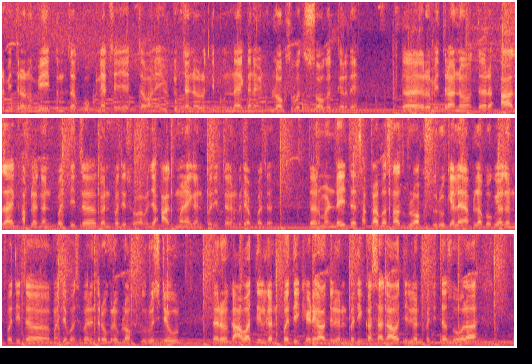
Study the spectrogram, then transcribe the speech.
नमस्कार मित्रांनो मी तुमचा कोकणी अक्षय चव्हाण या यूट्यूब चॅनलवरती पुन्हा एकदा नवीन ब्लॉगसोबत स्वागत करत आहे. तर मित्रांनो तर आज आहे आपल्या गणपतीचं गणपती सोहळा म्हणजे आगमन आहे गणपतीचं गणपती बाप्पाचं. तर मंडईचं तर सकाळपासून आज ब्लॉग सुरू केला आहे आपला. बघूया गणपतीचं म्हणजे बसेपर्यंत वगैरे ब्लॉग सुरूच ठेवून. तर गावातील गणपती खेडेगावातील गणपती कसा गावातील गणपतीचा सोहळा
